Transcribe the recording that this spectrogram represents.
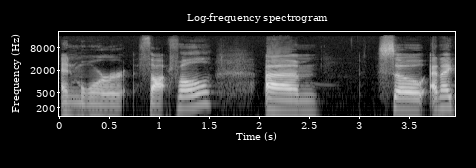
and more thoughtful. Um, so and i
